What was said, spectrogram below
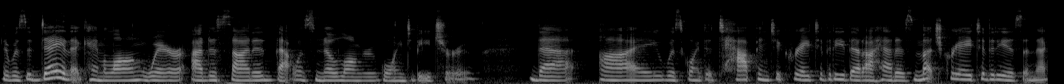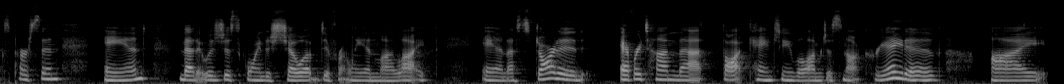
there was a day that came along where I decided that was no longer going to be true. That I was going to tap into creativity, that I had as much creativity as the next person, and that it was just going to show up differently in my life. And I started every time that thought came to me, well, I'm just not creative, I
